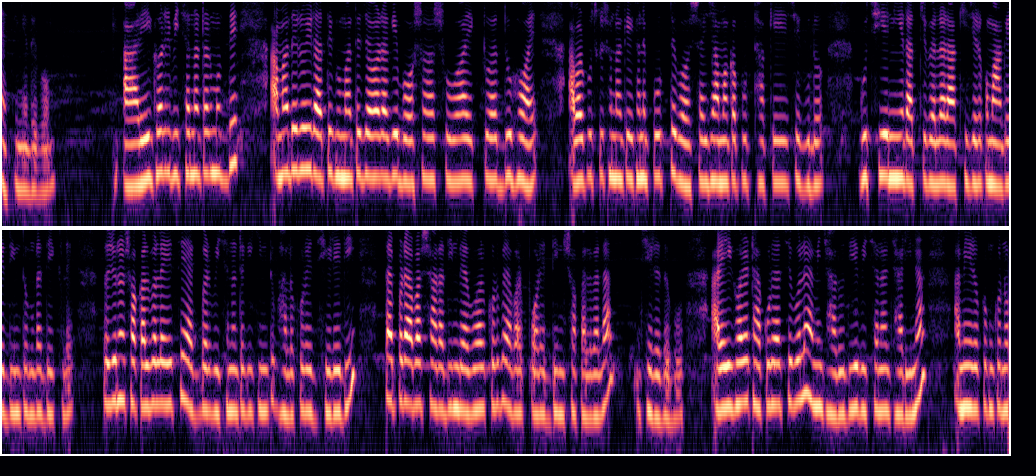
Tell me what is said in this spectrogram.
ম্যাসিংয়ে দেবো। আর এই ঘরের বিছানাটার মধ্যে আমাদের ওই রাতে ঘুমাতে যাওয়ার আগে বসা, শোয়া, একটু আধটু হয়। আবার পুচকুসোনাকে এখানে পড়তে বসাই জামা কাপড় থাকে, সেগুলো গুছিয়ে নিয়ে রাত্রিবেলা রাখি, যেরকম আগের দিন তোমরা দেখলে। তো জন্য সকালবেলা এসে একবার বিছানাটাকে কিন্তু ভালো করে ঝেড়ে দিই। তারপরে আবার সারা দিন ব্যবহার করবে, আবার পরের দিন সকালবেলা ঝেড়ে দেবো। আর এই ঘরে ঠাকুর আছে বলে আমি ঝাড়ু দিয়ে বিছানা ঝাড়ি না। আমি এরকম কোনো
